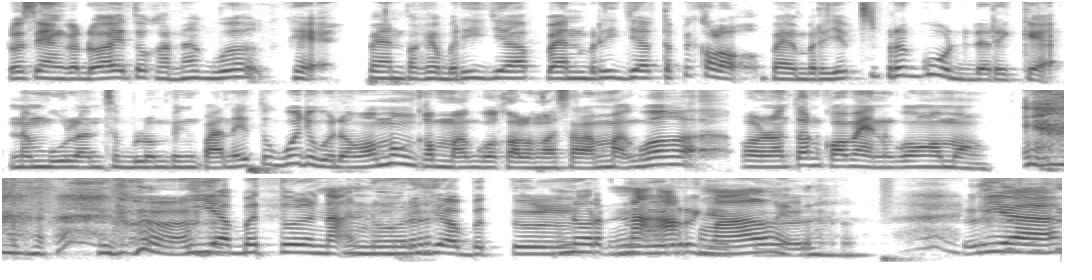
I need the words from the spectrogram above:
Terus yang kedua itu karena gue kayak pengen pakai berhijab, pengen berhijab. Tapi kalau pengen berhijab tuh sebenernya gue udah dari kayak 6 bulan sebelum Pink Panda itu gue juga udah ngomong ke emak gue kalau nggak salah. Emak gue kalau nonton komen gue ngomong. iya betul Nak Nur. Iya betul. Nur Nak Akmal gitu. Iya.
